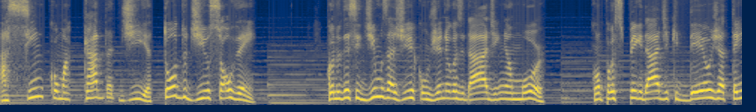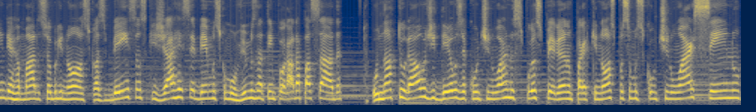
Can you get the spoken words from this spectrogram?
assim como a cada dia, todo dia o sol vem. Quando decidimos agir com generosidade, em amor, com a prosperidade que Deus já tem derramado sobre nós, com as bênçãos que já recebemos, como vimos na temporada passada, o natural de Deus é continuar nos prosperando para que nós possamos continuar sendo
